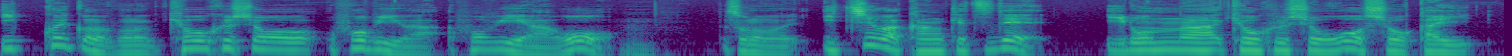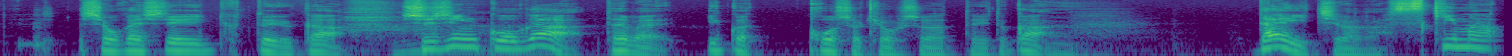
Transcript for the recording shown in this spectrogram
一個一個のこの恐怖症フォビアフォビアを、うん。その1話完結でいろんな恐怖症を紹介紹介していくというか主人公が例えば一個は高所恐怖症だったりとか、うん。第1話が隙間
